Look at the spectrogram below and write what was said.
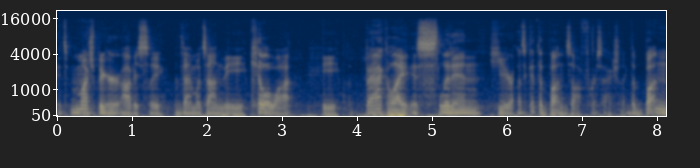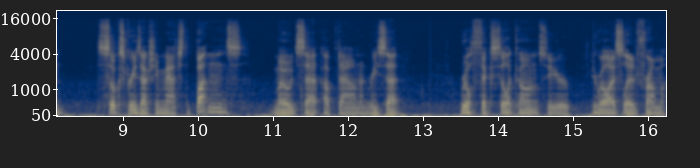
It's much bigger, obviously, than what's on the Kill A Watt. The backlight is slid in here. Let's get the buttons off first, actually. The button silk screens actually match the buttons. Mode set, up, down, and reset. Real thick silicone, so you're you're well isolated from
